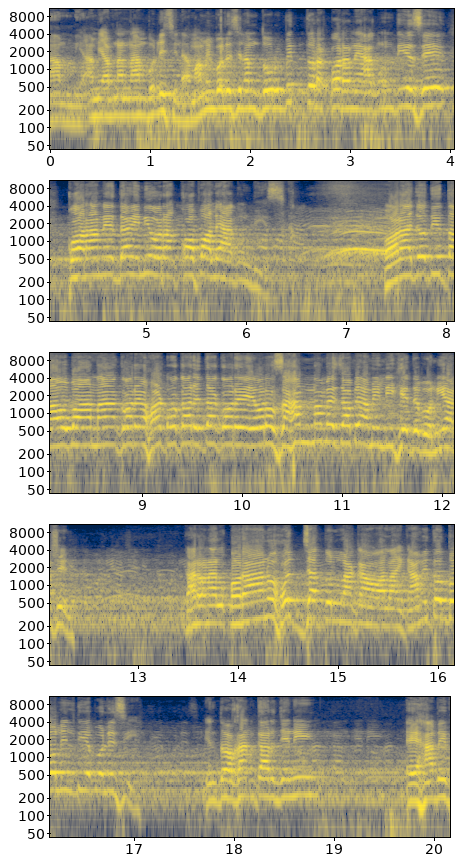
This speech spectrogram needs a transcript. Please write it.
নাম নিয়ে আমি আপনার নাম বলেছিলাম, আমি বলেছিলাম দুর্বৃত্তরা কোরআনে আগুন দিয়েছে, কোরআনে দেয়নি, ওরা কপালে আগুন দিয়েছে। ওরা যদি তাওবা না করে হটকারিতা করে, ওরা জাহান নামে যাবে, আমি লিখে দেব, নিয়ে আসেন। কারণ আল কোরআন হজ্জাতুল্লাহ আমি তো দলিল দিয়ে বলেছি। কিন্তু ওখানকার যিনি, এই হাবিব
